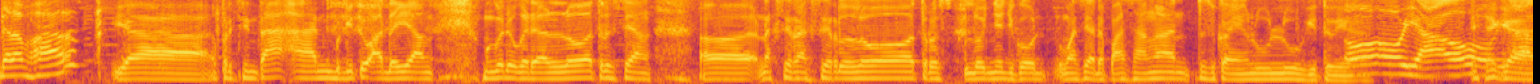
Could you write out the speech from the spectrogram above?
dalam hal ya percintaan begitu ada yang menggoda-goda lo terus yang eh, naksir-naksir lo terus lo nya juga masih ada pasangan terus suka yang lulu gitu ya Oh, oh ya, oh, oh Iya ya, kan?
